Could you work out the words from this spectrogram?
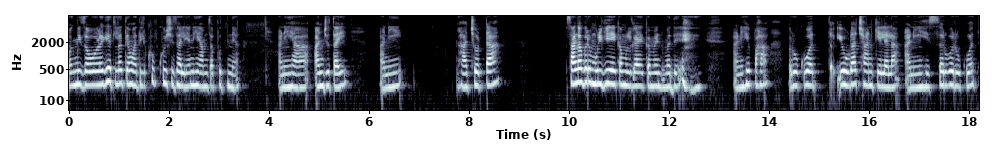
मग मी जवळ घेतलं तेव्हा तिला खूप खुशी झाली आणि ही आमचा पुतण्या. आणि ह्या अंजुताई आणि हा छोटा सांगा बरं मुलगी आहे का मुलगा आहे कमेंटमध्ये. आणि हे पहा रुकवत एवढा छान केलेला आणि हे सर्व रुकवत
